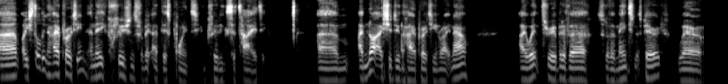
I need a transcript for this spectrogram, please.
Um, are you still doing high protein and any conclusions from it at this point, including satiety? Um, I'm not actually doing the higher protein right now. I went through a bit of a sort of a maintenance period where,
